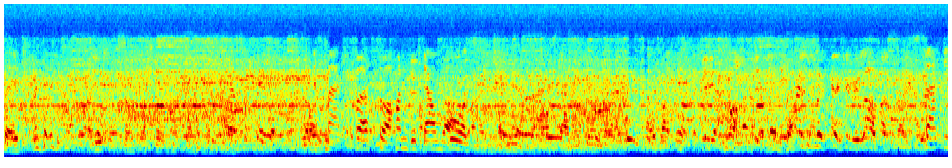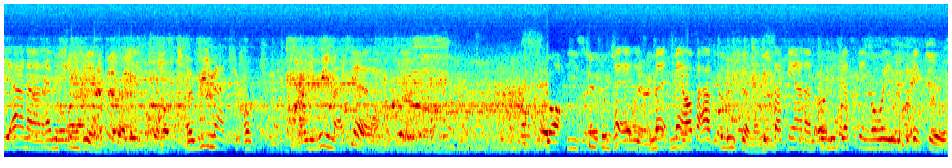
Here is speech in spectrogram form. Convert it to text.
Yeah. this match first to 100 down fours. Saki Anna and Shinjin. A rematch of a rematch, yeah. These two competitors met, met up at Absolution and Saki Annan only just came away with the victory.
